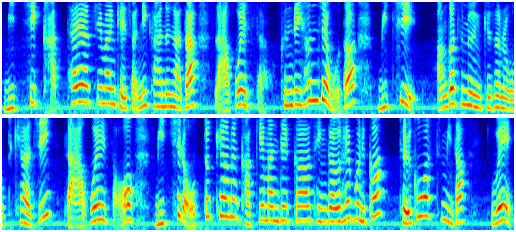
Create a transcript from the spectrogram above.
밑이 같아야지만 계산이 가능하다라고 했어요. 근데 현재보다 밑이 안 같으면 계산을 어떻게 하지? 라고 해서 밑을 어떻게 하면 같게 만들까 생각을 해보니까 될 것 같습니다. 왜?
